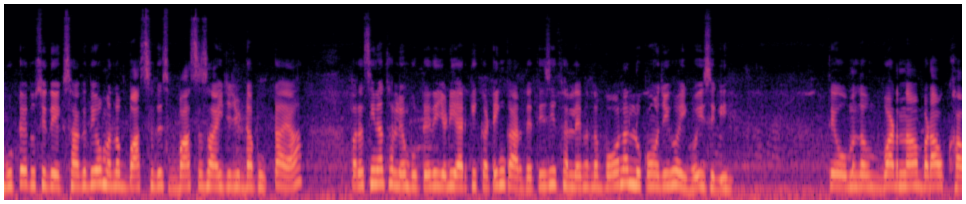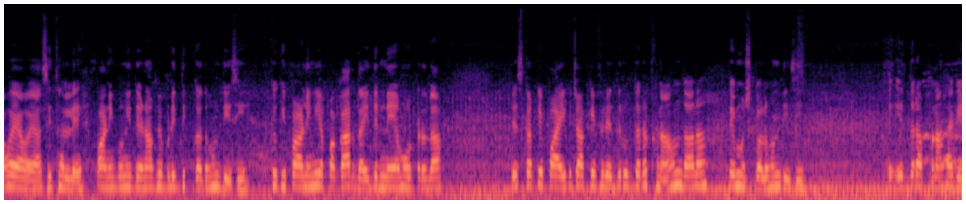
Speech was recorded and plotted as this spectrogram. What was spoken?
ਬੂਟੇ ਤੁਸੀਂ ਦੇਖ ਸਕਦੇ ਹੋ, ਮਤਲਬ ਬੱਸ ਦੇ, ਬੱਸ ਸਾਈਜ਼ ਜਿੱਡਾ ਬੂਟਾ ਆ। ਪਰ ਅਸੀਂ ਨਾ ਥੱਲੇੋਂ ਬੂਟੇ ਦੀ ਜਿਹੜੀ ਐਰਕੀ ਕਟਿੰਗ ਕਰ ਦਿੱਤੀ ਸੀ, ਥੱਲੇ ਮਤਲਬ ਬਹੁਤ ਨਾ ਲੁਕੋਂ ਜੀ ਹੋਈ ਹੋਈ ਸੀਗੀ। ਤੇ ਉਹ ਮਤਲਬ ਵੜਨਾ ਬੜਾ ਔਖਾ ਹੋਇਆ ਹੋਇਆ ਸੀ ਥੱਲੇ। ਪਾਣੀ ਪੂਣੀ ਦੇਣਾ ਫਿਰ ਬੜੀ ਦਿੱਕਤ ਹੁੰਦੀ ਸੀ, ਕਿਉਂਕਿ ਪਾਣੀ ਵੀ ਆਪਾਂ ਘਰ ਦਾ ਹੀ ਦਿੰਨੇ ਆ ਮੋਟਰ ਦਾ। ਤੇ ਇਸ ਕਰਕੇ ਪਾਈਪ ਚੱਕ ਕੇ ਫਿਰ ਇੱਧਰ ਉੱਧਰ ਰੱਖਣਾ ਹੁੰਦਾ ਨਾ, ਤੇ ਮੁਸ਼ਕਲ ਹੁੰਦੀ ਸੀ। ਤੇ ਇੱਧਰ ਆਪਣਾ ਹੈਗੇ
